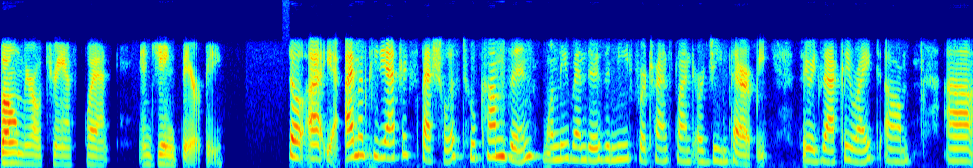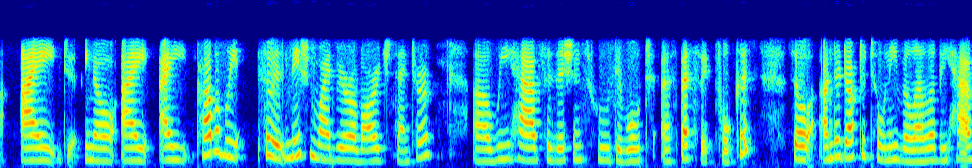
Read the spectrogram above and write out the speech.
bone marrow transplant and gene therapy? So, uh, yeah, I'm a pediatric specialist who comes in only when there's a need for transplant or gene therapy. So you're exactly right. Um, uh, I, you know, I, I probably so nationwide we're a large center. Uh, we have physicians who devote a specific focus. So under Dr. Tony Villella, we have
